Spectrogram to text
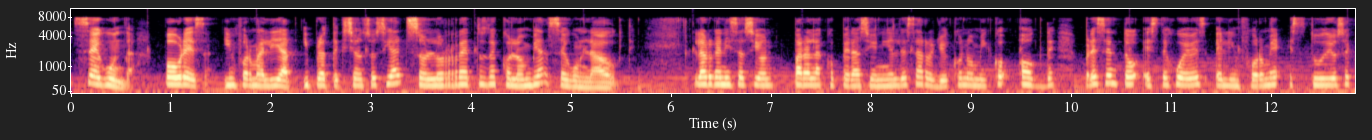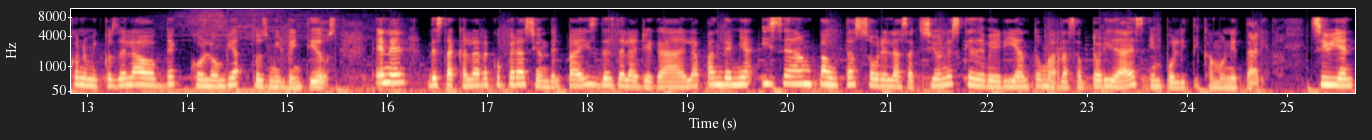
Segunda, pobreza, informalidad y protección social son los retos de Colombia según la OCDE. La Organización para la Cooperación y el Desarrollo Económico, OCDE, presentó este jueves el informe Estudios Económicos de la OCDE Colombia 2022. En él destaca la recuperación del país desde la llegada de la pandemia y se dan pautas sobre las acciones que deberían tomar las autoridades en política monetaria. Si bien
